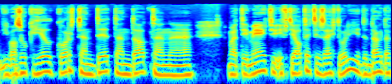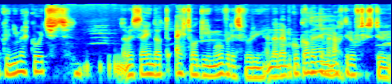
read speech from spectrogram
Die was ook heel kort en dit en dat. En, eh, maar tegen mij heeft hij- heeft hij altijd gezegd, Olly, de dag dat ik u niet meer coach, dat wil zeggen dat het echt wel game over is voor u. En dat heb ik ook altijd Ah, in mijn achterhoofd gestuurd.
